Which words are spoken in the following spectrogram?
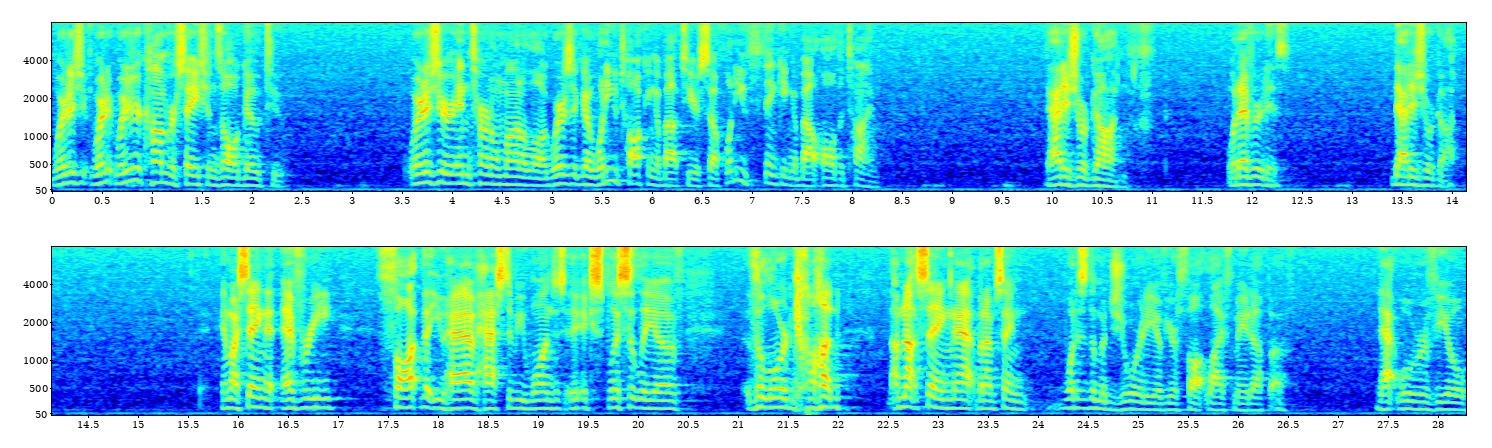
Where, does your, where, where do your conversations all go to? Where does your internal monologue, where does it go? What are you talking about to yourself? What are you thinking about all the time? That is your God. Whatever it is, that is your God. Am I saying that every thought that you have has to be one explicitly of the Lord God? I'm not saying that, but I'm saying what is the majority of your thought life made up of? That will reveal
